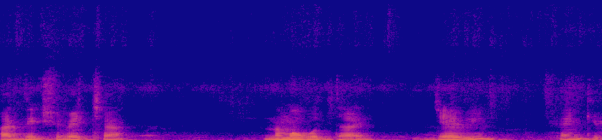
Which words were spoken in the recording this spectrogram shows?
हार्दिक शुभेच्छा. नमो बुद्धाय. जय भीम. थँक्यू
